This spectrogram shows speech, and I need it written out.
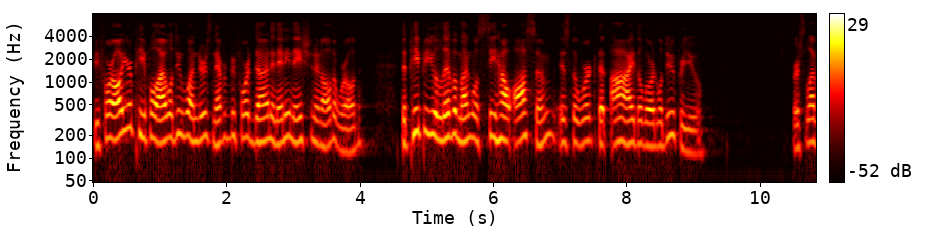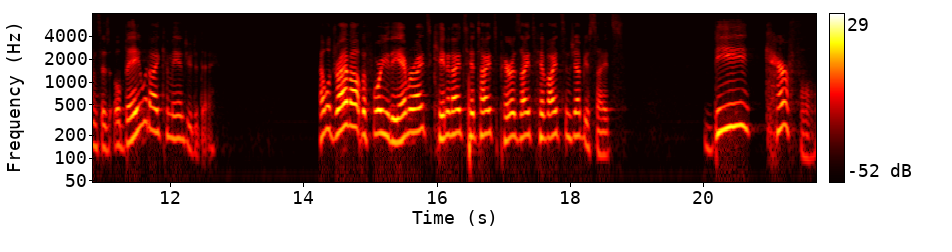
Before all your people, I will do wonders never before done in any nation in all the world. The people you live among will see how awesome is the work that I, the Lord, will do for you. Verse 11 says, Obey what I command you today. I will drive out before you the Amorites, Canaanites, Hittites, Perizzites, Hivites, and Jebusites. Be careful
